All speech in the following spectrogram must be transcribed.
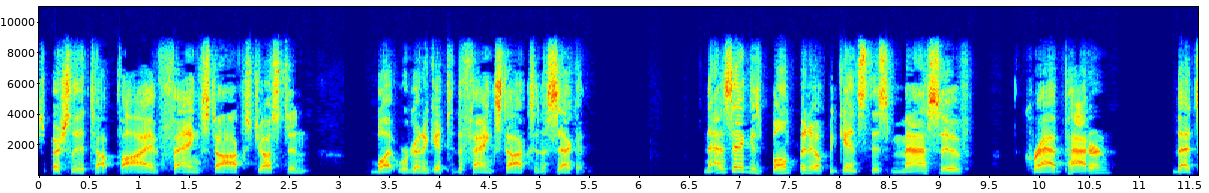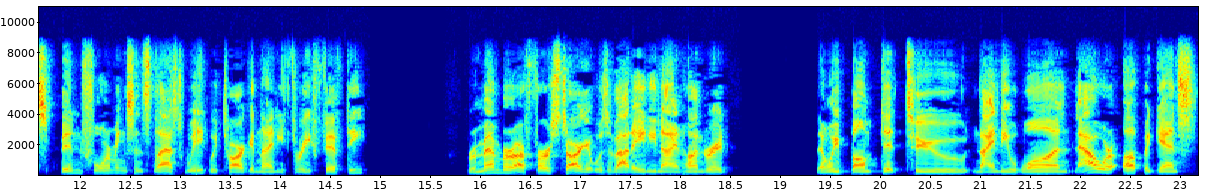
especially the top five Fang stocks, Justin. But we're going to get to the Fang stocks in a second. Nasdaq is bumping up against this massive crab pattern that's been forming since last week. We target 93.50. Remember, our first target was about 8,900. Then we bumped it to 91. Now we're up against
